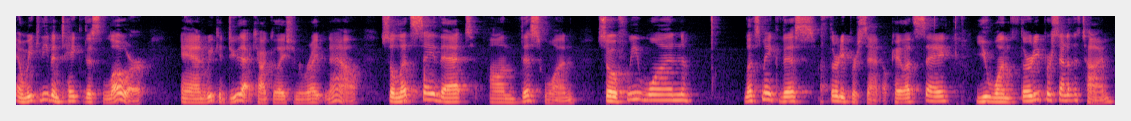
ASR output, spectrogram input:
And we could even take this lower and we could do that calculation right now. So let's say that on this one, so if we won, let's make this 30%, okay? Let's say you won 30% of the time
